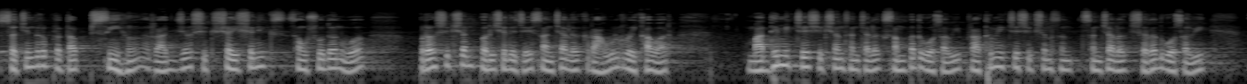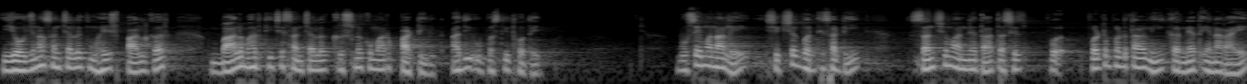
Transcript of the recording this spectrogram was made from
सचिंद्र प्रताप सिंह राज्य शिक शैक्षणिक संशोधन व प्रशिक्षण परिषदेचे संचालक राहुल रेखावार माध्यमिकचे शिक्षण संचालक संपत गोसावी प्राथमिकचे शिक्षण सं संचालक शरद गोसावी योजना संचालक महेश पालकर बालभारतीचे संचालक कृष्णकुमार पाटील आदी उपस्थित होते. भुसे म्हणाले शिक्षक भरतीसाठी संच मान्यता तसेच प पटपडताळणी करण्यात येणार आहे.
